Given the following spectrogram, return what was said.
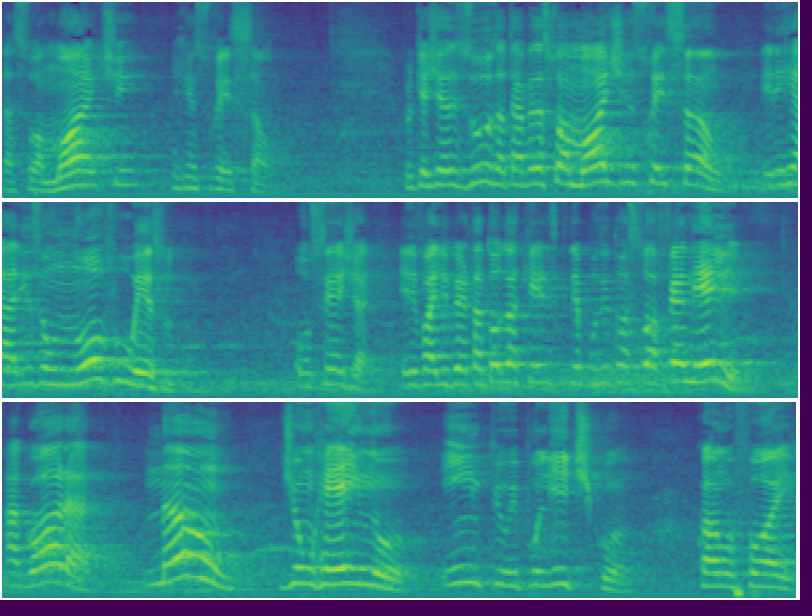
da sua morte e ressurreição. Porque Jesus, através da sua morte e ressurreição, ele realiza um novo êxodo ou seja, ele vai libertar todos aqueles que depositam a sua fé nele. Agora, não de um reino ímpio e político, como foi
